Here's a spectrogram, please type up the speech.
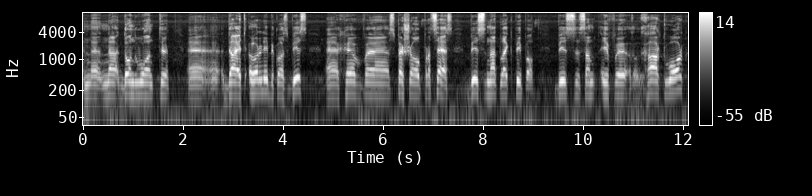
not, don't want uh, uh, diet early because bees uh, have uh, special process. Bees not like people. Bees some if uh, hard work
